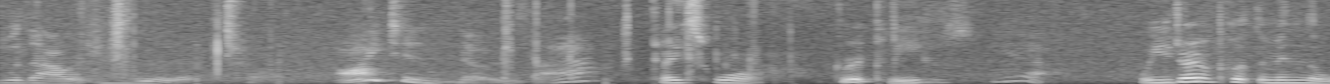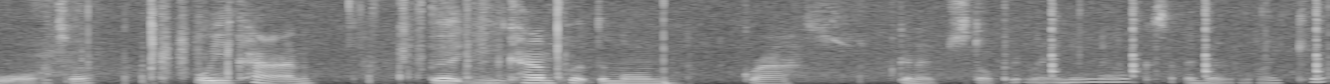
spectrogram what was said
without water. I didn't know that. Place what? Drip leaf. Yeah. Well, you don't put them in the water. Well, you can, but you can put them on grass. I'm gonna stop it raining now because I don't like it.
